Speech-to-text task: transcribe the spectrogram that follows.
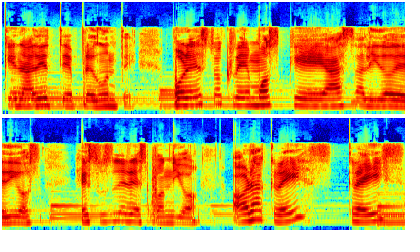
que nadie te pregunte. Por esto creemos que has salido de Dios. Jesús le respondió, ¿ahora creéis? ¿Creéis?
